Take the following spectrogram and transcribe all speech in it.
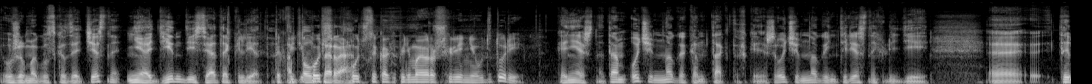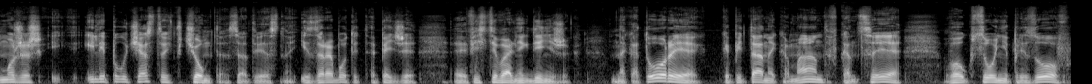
уже могу сказать честно, не один десяток лет, так а полтора. Хочется, хочется, как я понимаю, расширение аудитории. Конечно, там очень много контактов, конечно, очень много интересных людей. Э, ты можешь или поучаствовать в чем-то, соответственно, и заработать, опять же, э, фестивальных денежек, на которые капитаны команд в конце в аукционе призов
